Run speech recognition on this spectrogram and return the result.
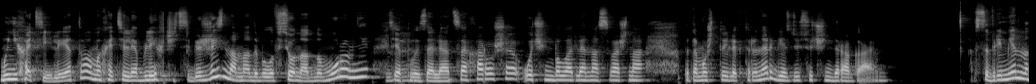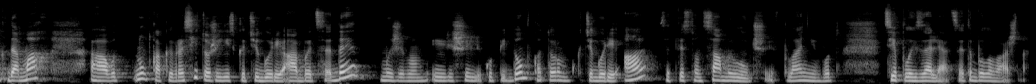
Мы не хотели этого, мы хотели облегчить себе жизнь, нам надо было все на одном уровне. Да. Теплоизоляция хорошая очень была для нас важна, потому что электроэнергия здесь очень дорогая. В современных домах, а, вот, ну, как и в России, тоже есть категории А, Б, С, Д. Мы живем и решили купить дом, в котором категории А, соответственно, он самый лучший в плане вот, теплоизоляции. Это было важно.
